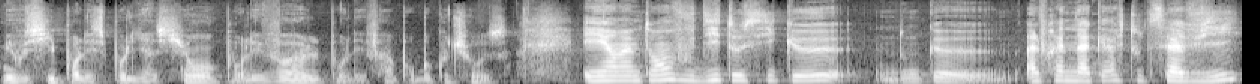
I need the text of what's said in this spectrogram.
mais aussi pour les spoliations, pour les vols, pour, les, enfin, pour beaucoup de choses. Et en même temps, vous dites aussi que donc, Alfred Nakache, toute sa vie,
